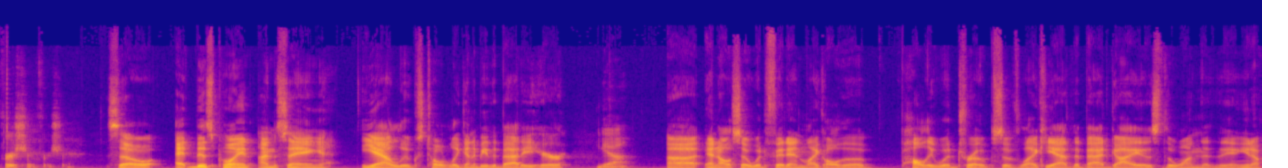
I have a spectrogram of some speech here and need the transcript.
For sure, for sure. So at this point, I'm saying, yeah, Luke's totally going to be the baddie here, Yeah. uh, and also would fit in like all the Hollywood tropes of like, yeah, the bad guy is the one that the you know,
